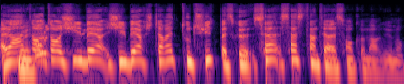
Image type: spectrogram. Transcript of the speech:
Alors attends, attends, Gilbert, Gilbert, je t'arrête tout de suite parce que ça, ça c'est intéressant comme argument.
